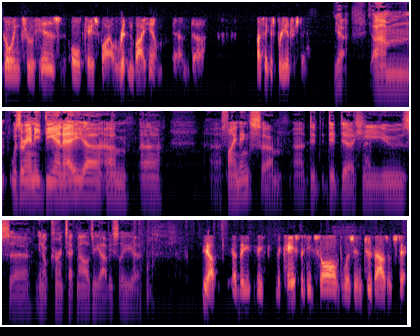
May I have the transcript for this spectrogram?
going through his old case file written by him. And uh, I think it's pretty interesting. Yeah. Um, was there any DNA uh, um, uh, uh, findings? Um, uh, did did uh, he use uh, you know current technology? Obviously, Yeah, uh, the the the case that he'd solved was in 2006.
